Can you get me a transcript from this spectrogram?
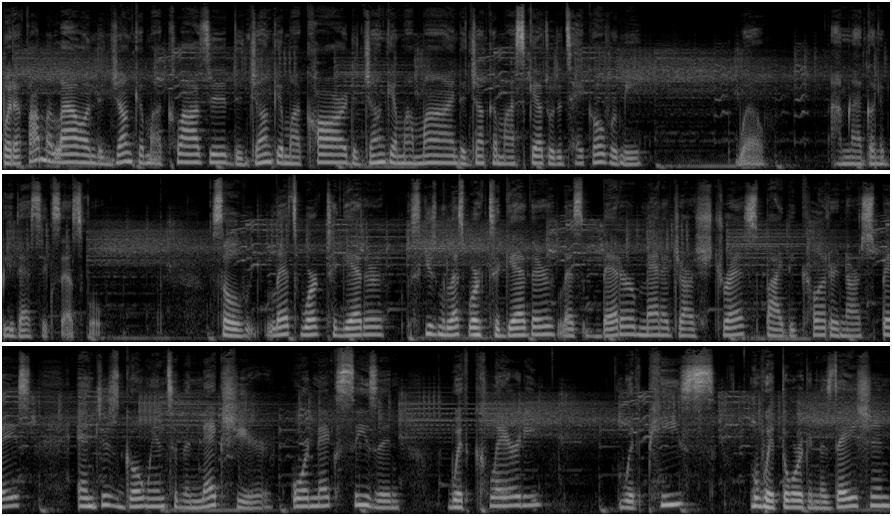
But if I'm allowing the junk in my closet, the junk in my car, the junk in my mind, the junk in my schedule to take over me, well, I'm not going to be that successful. So let's work together. Excuse me, let's work together. Let's better manage our stress by decluttering our space and just go into the next year or next season with clarity, with peace, with organization,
